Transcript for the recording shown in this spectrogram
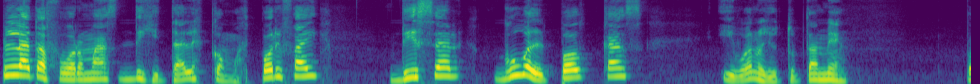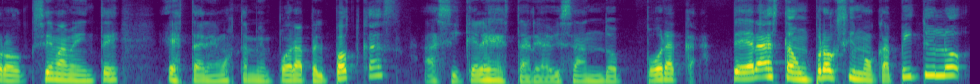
plataformas digitales como Spotify, Deezer, Google Podcast y bueno, YouTube también próximamente estaremos también por Apple Podcast, así que les estaré avisando por acá. Será hasta un próximo capítulo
